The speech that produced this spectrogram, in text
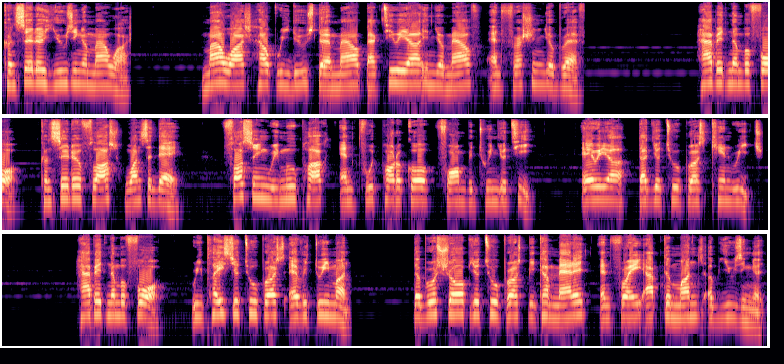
Consider using a mouthwash. Mouthwash help reduce the amount of bacteria in your mouth and freshen your breath. Habit number 4. Consider floss once a day. Flossing remove plaque and food particle formed between your teeth, area that your toothbrush can reach. Habit number 4. Replace your toothbrush every 3 months. The bristle of your toothbrush become matted and frayed after months of using it.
